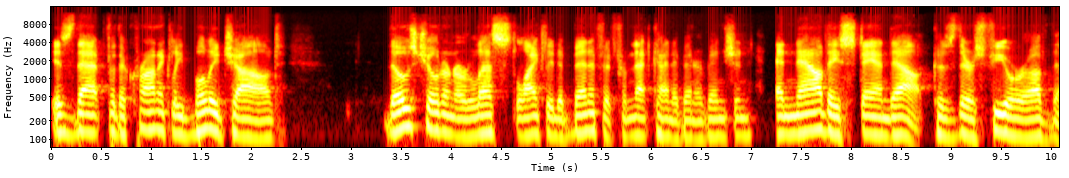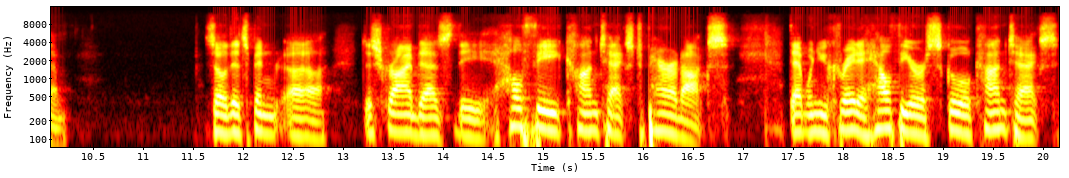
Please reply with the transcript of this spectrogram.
is that for the chronically bullied child, those children are less likely to benefit from that kind of intervention. And now they stand out because there's fewer of them. So it's been uh, described as the healthy context paradox that when you create a healthier school context,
